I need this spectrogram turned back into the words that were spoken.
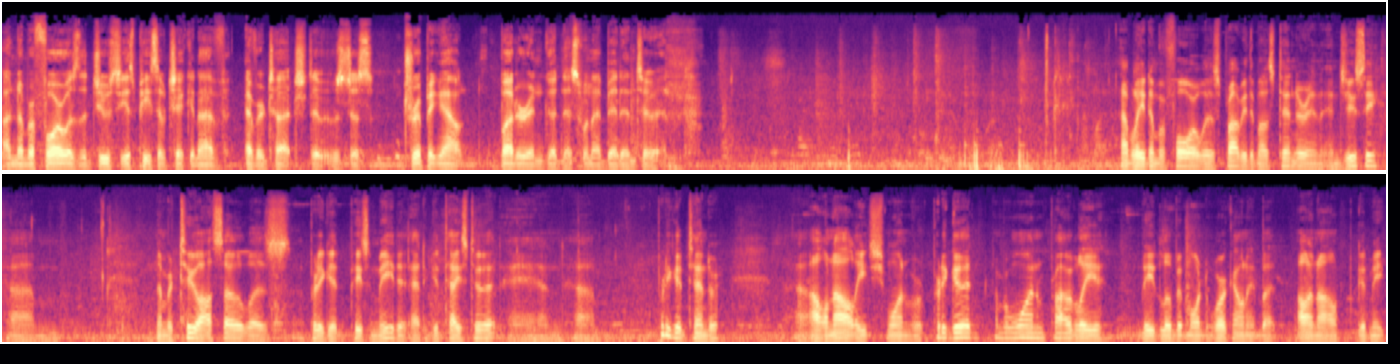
Uh, number four was the juiciest piece of chicken I've ever touched. It was just dripping out butter and goodness when I bit into it. I believe number four was probably the most tender and, and juicy. Um, number two also was a pretty good piece of meat. It had a good taste to it and um, pretty good tender. Uh, all in all, each one were pretty good. Number one probably need a little bit more to work on it, but all in all, good meat.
